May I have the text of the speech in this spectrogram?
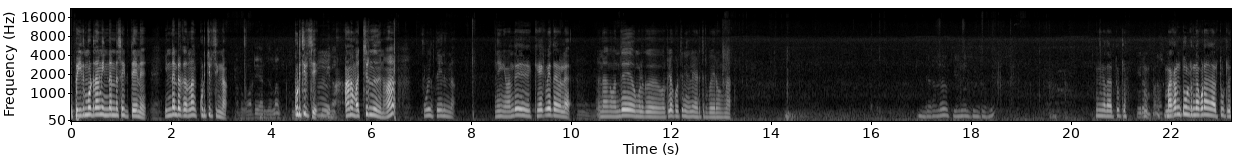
இப்போ இது மட்டும் தாங்க இந்தண்ட சைடு தேன். இந்தண்ட இருக்கிறதெல்லாம் குடிச்சிருச்சிங்கண்ணா. குடிச்சிருச்சு. ஆனால் வச்சுருந்ததுன்னா ஃபுல் தேனுங்கண்ணா. நீங்கள் வந்து கேட்கவே தேவையில்ல. நாங்கள் வந்து உங்களுக்கு ஒரு கிலோ கொடுத்து இதெல்லாம் எடுத்துகிட்டு போயிடுவோங்கண்ணா நீங்கள் அதை அறுத்து விட்ரு மகரம் தூள் இருந்தால் கூட அதை அறுத்து விட்ரு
